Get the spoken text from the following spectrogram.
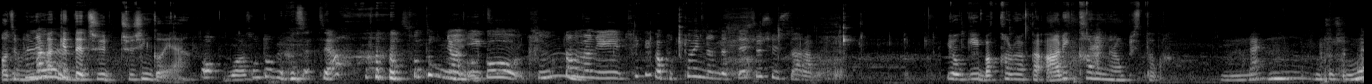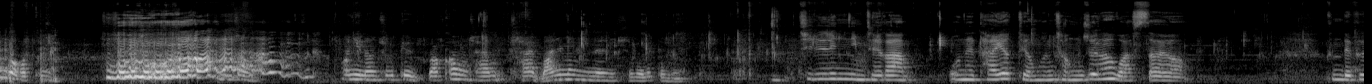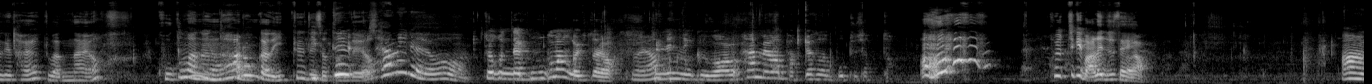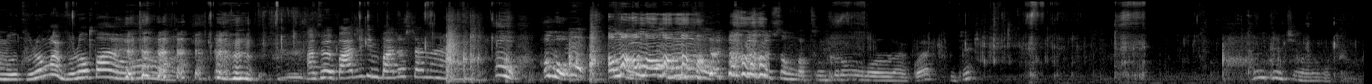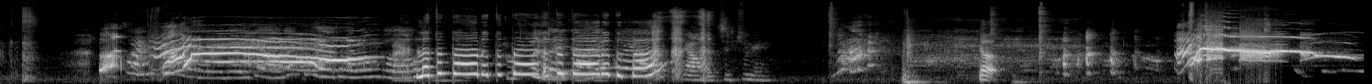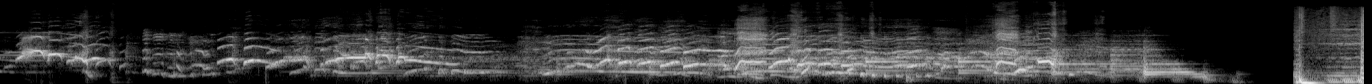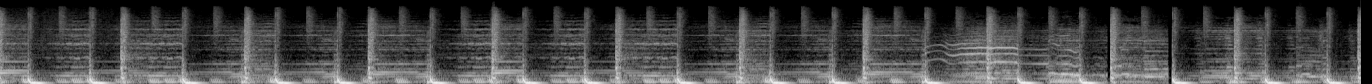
어제 플리마켓 때 주, 주신 거야 어 뭐야 손톱이랑 세트야? 손톱 야야 이. 이거 중국 당면이 세 개가 붙어 있는데 떼주실 사람. 여기 마카롱 약간 아리카롱이랑 비슷하다 저 전문가 같아. 진짜. 아니 난 저렇게 마카롱 잘, 잘 많이 먹는 애는 진짜 없네. 진리님 제가 오늘 다이어트 영상 정주행하고 왔어요 근데 그게 다이어트 맞나요? 고구마는 하루인가 이틀 드셨던데요? 3일이에요. 저 근데 궁금한 거 있어요. 왜요? 딜리님 그거 하면 밖에서 못 드셨죠? 솔직히 말해주세요 아, 뭐 그런 걸 물어봐요. 아, 그래 빠지긴 빠졌잖아요. 어머 어머 어머 어머 어머 특성 같은 그런 걸로 할 거야 이제? 컨텐츠 이런 거. 라따따 라따따 라따따 라따따 야 집중해. 야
